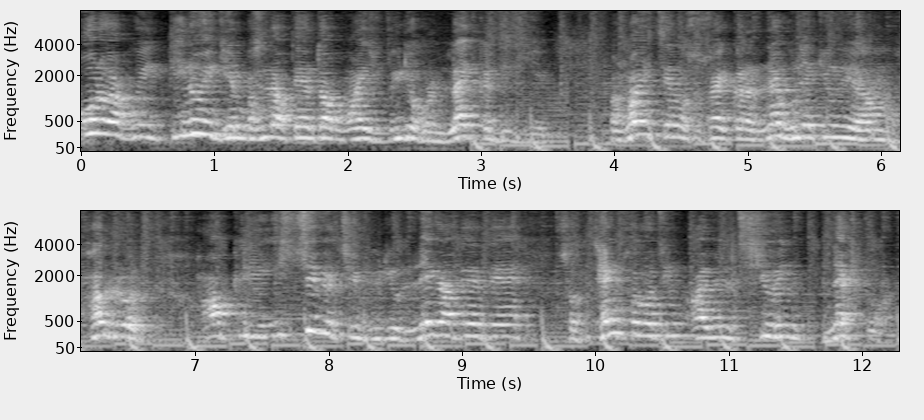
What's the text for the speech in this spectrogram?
और अगर आपको ये तीनों ही गेम पसंद आते हैं तो आप हमारी इस वीडियो को लाइक कर दीजिए। और हमारे चैनल को सब्सक्राइब करना न भूलें, क्योंकि हम हर रोज आपके लिए इससे भी अच्छी वीडियो लेकर आते रहते हैं। So thanks for watching I will see you in next one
